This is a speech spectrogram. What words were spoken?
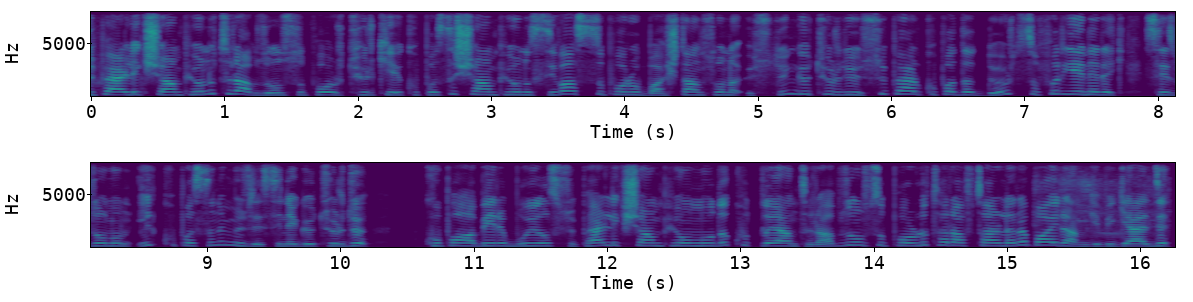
Süper Lig şampiyonu Trabzonspor, Türkiye Kupası şampiyonu Sivas Spor'u baştan sona üstün götürdüğü Süper Kupa'da 4-0 yenerek sezonun ilk kupasını müzesine götürdü. Kupa haberi bu yıl Süper Lig şampiyonluğu da kutlayan Trabzonsporlu taraftarlara bayram gibi geldi.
